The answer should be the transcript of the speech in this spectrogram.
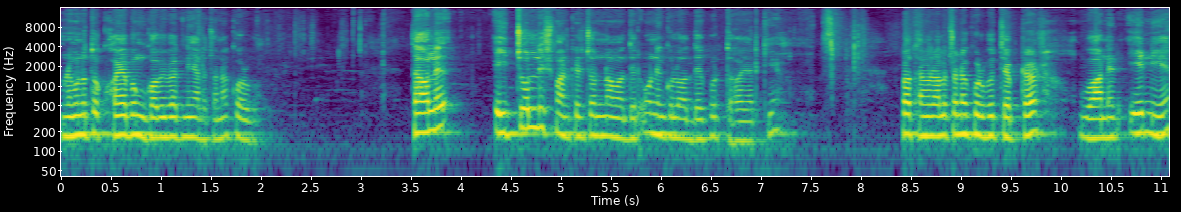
আমরা মূলত ক্ষয় এবং গ বিভাগ নিয়ে আলোচনা করব। তাহলে এই চল্লিশ মার্কের জন্য আমাদের অনেকগুলো অধ্যায় পড়তে হয় আর কি। প্রথমে আলোচনা করব চ্যাপ্টার ওয়ানের এ নিয়ে।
